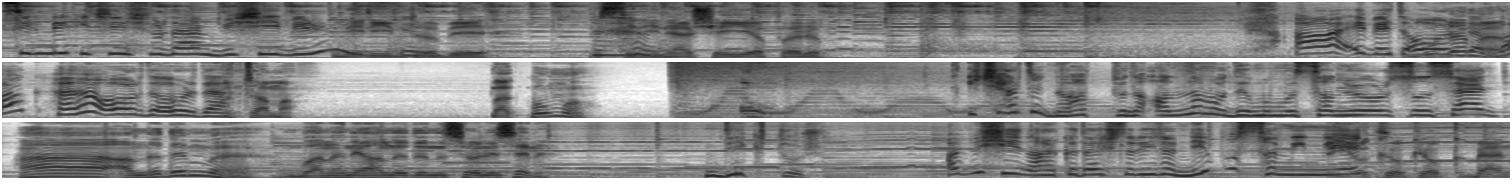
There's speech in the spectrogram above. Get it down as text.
Silmek için şuradan bir şey verir misin? vereyim tabii. İstediğin her şeyi yaparım. Aa evet Burada orada mı? bak. Ha, orada orada. Tamam. Bak bu mu? İçeride ne yaptığını anlamadığımı mı sanıyorsun sen? Ha anladın mı? Bana ne anladığını söylesene. Dik dur. Abişek'in arkadaşlarıyla ne bu samimiyet? Yok yok yok ben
